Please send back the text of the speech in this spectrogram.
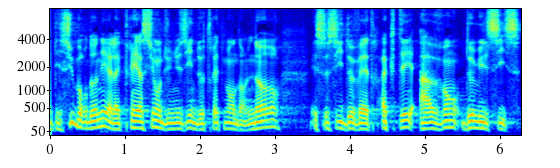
était subordonnée à la création d'une usine de traitement dans le Nord, et ceci devait être acté avant 2006.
